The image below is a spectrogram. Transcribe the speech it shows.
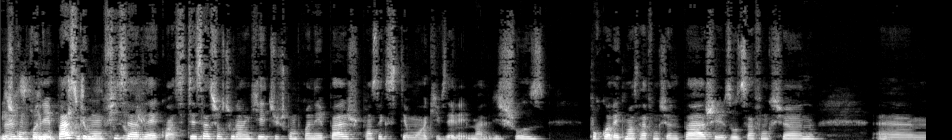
Et je comprenais pas ce que mon fils avait, quoi. C'était ça surtout l'inquiétude. Je comprenais pas. Je pensais que c'était moi qui faisais les, mal les choses. Pourquoi avec moi ça fonctionne pas, chez les autres ça fonctionne. Euh,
